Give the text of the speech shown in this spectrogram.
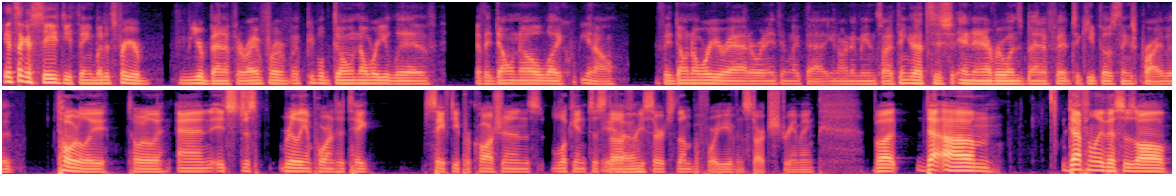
it's like a safety thing but it's for your your benefit right? For if people don't know where you live if they don't know like you know if they don't know where you're at or anything like that you know what i mean so i think that's just in everyone's benefit to keep those things private Totally, totally. And it's just really important to take safety precautions, look into stuff, Yeah. research them before you even start streaming. But de- um, definitely, this is all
